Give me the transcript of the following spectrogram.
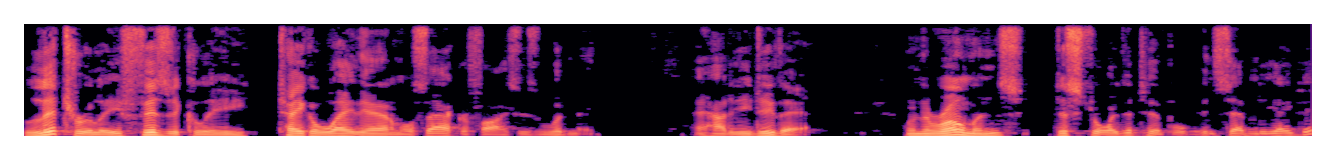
literally, physically, take away the animal sacrifices, wouldn't he? And how did he do that? When the Romans destroyed the temple in 70 AD.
